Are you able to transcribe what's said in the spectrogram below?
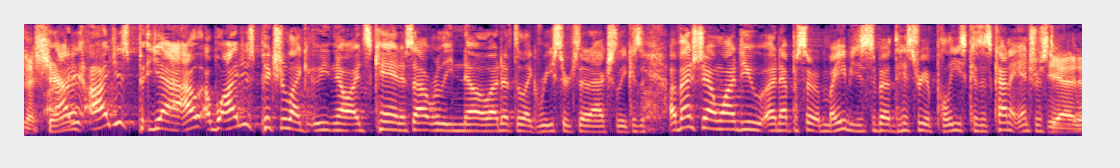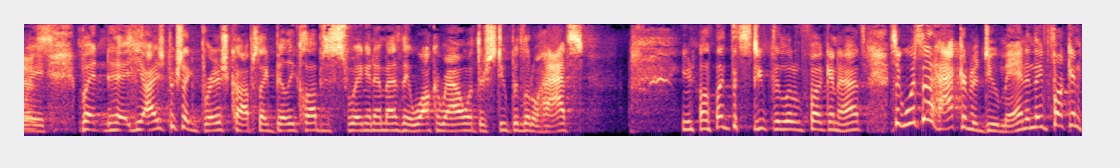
The sheriff? I, I just, yeah, I, well, I just picture like you know, it's Canada, so I don't really know. I'd have to like research that actually because eventually I want to do an episode, maybe just about the history of police because it's kind of interesting. Yeah, the it way. is. But uh, yeah, I just picture like British cops, like Billy clubs, swinging them as they walk around with their stupid little hats. You know, like the stupid little fucking hats. It's like, what's that hat gonna do, man? And they fucking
